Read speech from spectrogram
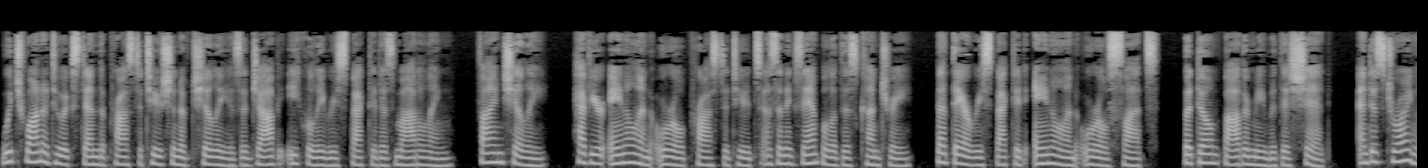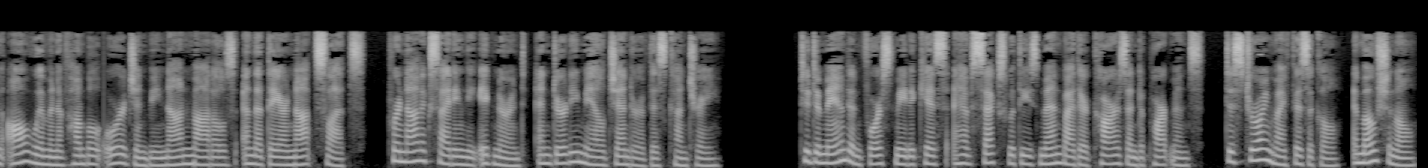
which wanted to extend the prostitution of Chile as a job equally respected as modeling, fine Chile, have your anal and oral prostitutes as an example of this country, that they are respected anal and oral sluts, but don't bother me with this shit, and destroying all women of humble origin be non models and that they are not sluts, for not exciting the ignorant and dirty male gender of this country. To demand and force me to kiss and have sex with these men by their cars and departments, destroying my physical, emotional,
